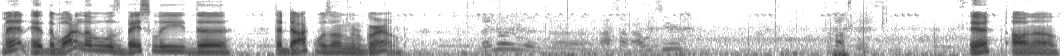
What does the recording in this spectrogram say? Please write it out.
man, it, the water level was basically the the dock was on the ground. I know it was uh, last time I was here. It's about this. Yeah. Oh no.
